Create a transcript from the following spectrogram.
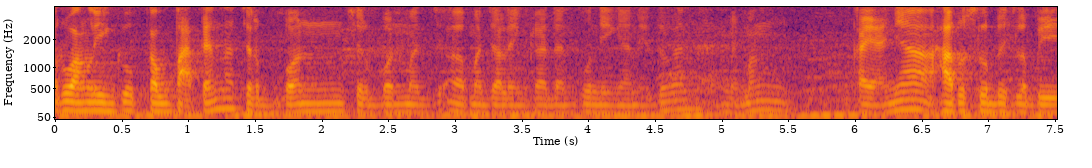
ruang lingkup kabupaten lah Cirebon Cirebon Maj- eh, Majalengka dan Kuningan itu kan memang kayaknya harus lebih lebih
